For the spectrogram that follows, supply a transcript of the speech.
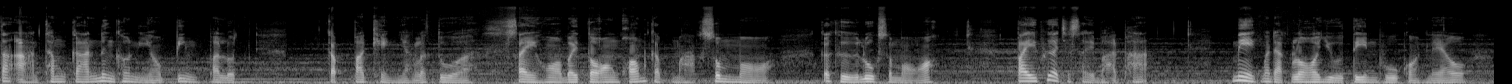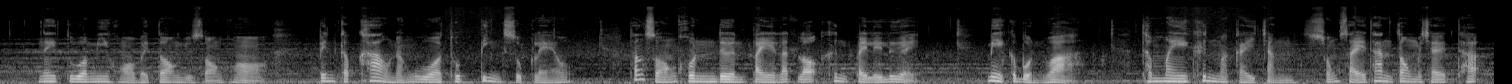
ตาอาจทำการนึ่งข้าวเหนียวปิ้งปลาหลดกับปลาเข่งอย่างละตัว ใส่ห่อใบตองพร้อมกับหมากส้มมอ ก็คือลูกสมอ ไปเพื่อจะใส่บาตรพระ เมฆมาดักรออยู่ตีนภูก่อนแล้ว ในตัวมีห่อใบตองอยู่สองห่อ เป็นกับข้าวหนังวัวทุบปิ้งสุกแล้ว ทั้งสองคนเดินไปลัดเลาะขึ้นไปเรื่อยๆ เมฆก็บ่นว่า ทำไมขึ้นมาไกลจัง สงสัยท่านต้องไม่ใช่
